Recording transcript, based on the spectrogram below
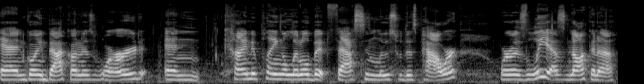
and going back on his word and kind of playing a little bit fast and loose with his power, whereas Lea's not gonna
